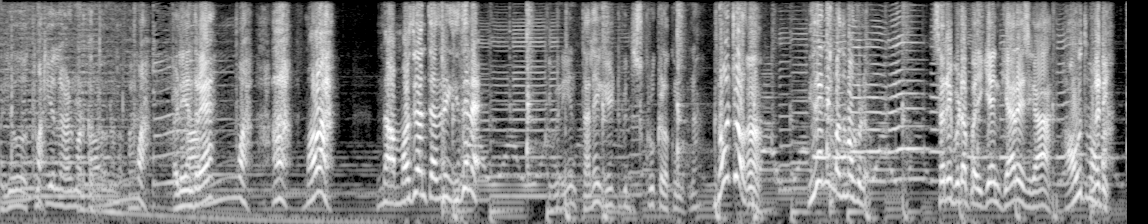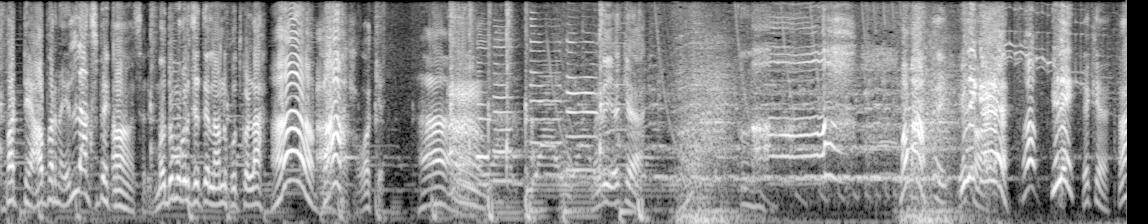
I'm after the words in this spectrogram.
ಅಯ್ಯೋ ತುಟಿ ಎಲ್ಲ ಹಾಳು ಮಾಡ್ಕೊತಾವನಲ್ಲಪ್ಪ ಅಡಿ ಅಂದ್ರೆ? ಮಾವ ನಾ ಮದುವೆ ಅಂತ ಆದ್ರೆ ಇದನ್ನೇ ಇವನೇನ್ ತಲೆಗೆ ಇಟ್ಟು ಬಿದ್ದು ಸ್ಕ್ರೂ ಕಳ್ಕೊಂಡ್ಬಿಟ್ನ? ನೋಜು. ಇದೇ ನಿಮ್ಮ ಮದುಮಗಳು. ಸರಿ ಬಿಡಪ್ಪ ಈಗೇನ್ ಗ್ಯಾರೇಜ್ಗಾ ಹೌದು ಮಾಡಿ ಬಟ್ಟೆ ಆಭರಣ ಎಲ್ಲ ಹಾಕ್ಸ್ಬೇಕು. ಹಾ ಸರಿ. ಮದುಮಗಳ ಜೊತೆ ನಾನು ಕೂತ್ಕೊಳ್ಳ? ಹಾ ಓಕೆ. ನಡಿ ಯಾಕೆ ಮಾಮ ಇಳಿ. ಹಾ, ಇಳಿ. ಯಾಕೆ ಹಾ?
